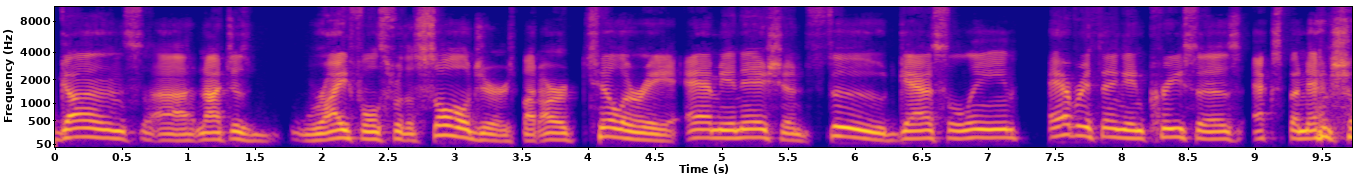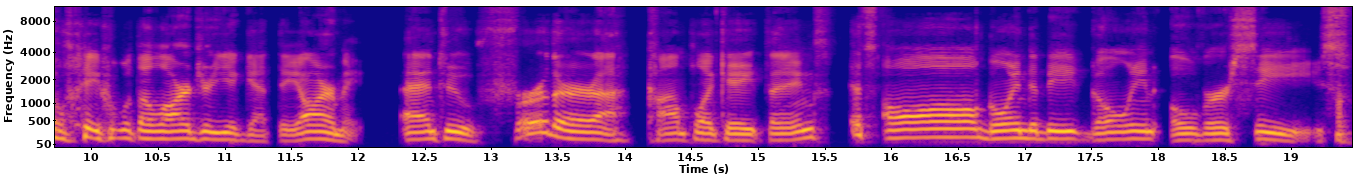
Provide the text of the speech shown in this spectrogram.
guns uh, not just rifles for the soldiers but artillery ammunition food gasoline everything increases exponentially with the larger you get the army. And to further uh, complicate things, it's all going to be going overseas.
